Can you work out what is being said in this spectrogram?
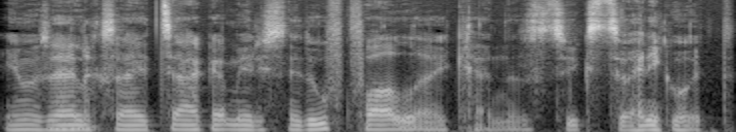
Ich muss ehrlich gesagt sagen, mir ist es nicht aufgefallen, ich kenne das Zeug zu wenig gut.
